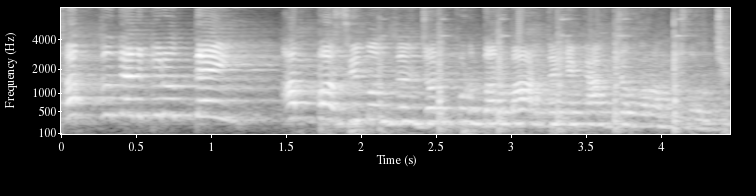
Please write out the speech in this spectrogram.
শত্রুদের বিরুদ্ধেই আব্বাসী মঞ্জুর জনপুর দরবার থেকে কার্যক্রম চলছে।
